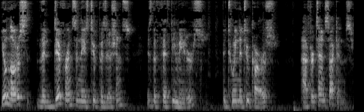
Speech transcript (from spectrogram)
You'll notice the difference in these two positions is the 50 meters between the two cars after 10 seconds.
